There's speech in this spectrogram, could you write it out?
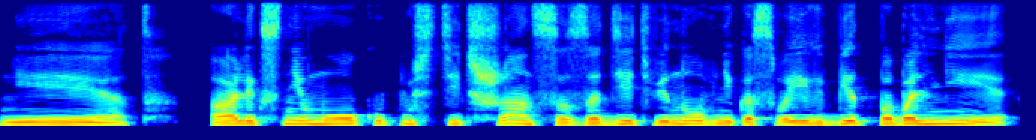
Нет, Алекс не мог упустить шанса задеть виновника своих бед побольнее.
